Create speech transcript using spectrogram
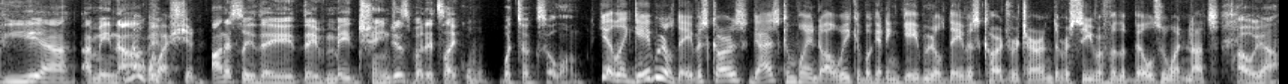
Yeah. I mean, No obvi- question. Honestly, they, they've made changes, but it's like, what took so long? Yeah, like Gabriel Davis cards. Guys complained all week about getting Gabriel Davis cards returned. The receiver for the Bills who went nuts. Oh, yeah.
